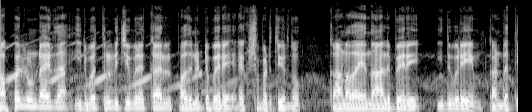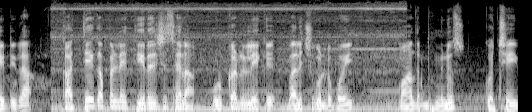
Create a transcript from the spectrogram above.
കപ്പലിലുണ്ടായിരുന്ന ഇരുപത്തിരണ്ട് ജീവനക്കാരിൽ പതിനെട്ട് പേരെ രക്ഷപ്പെടുത്തിയിരുന്നു. കാണാതായ നാല് പേരെ ഇതുവരെയും കണ്ടെത്തിയിട്ടില്ല. കത്തിയ കപ്പലിനെ തീരദേശ സേന ഉൾക്കടലിലേക്ക് വലിച്ചുകൊണ്ടുപോയി. മാതൃഭൂമി ന്യൂസ് കൊച്ചി.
